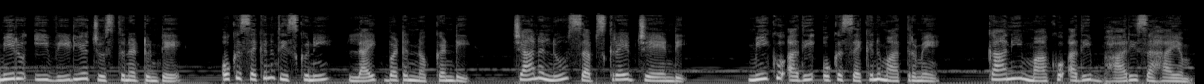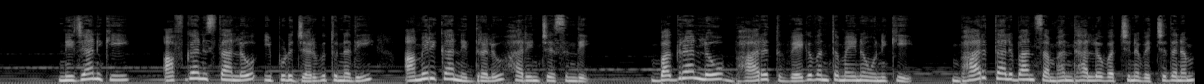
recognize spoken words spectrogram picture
మీరు ఈ వీడియో చూస్తున్నట్టుంటే ఒక సెకను తీసుకుని లైక్ బటన్ నొక్కండి. ఛానల్ను సబ్స్క్రైబ్ చేయండి. మీకు అది ఒక సెకను మాత్రమే. కానీ మాకు అది భారీ సహాయం. నిజానికి ఆఫ్ఘనిస్తాన్లో ఇప్పుడు జరుగుతున్నది అమెరికా నిద్రలు హరించేసింది. బగ్రాన్లో భారత్ వేగవంతమైన ఉనికి భారత్ తాలిబాన్ సంబంధాల్లో వచ్చిన వెచ్చదనం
